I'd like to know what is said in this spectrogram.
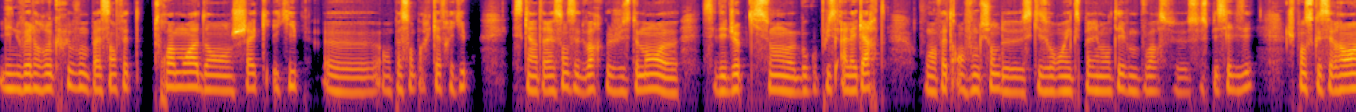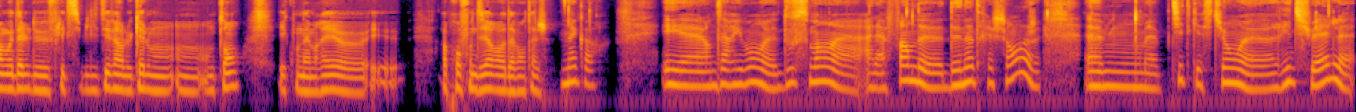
les nouvelles recrues vont passer en fait trois mois dans chaque équipe en passant par quatre équipes. ce qui est intéressant, c'est de voir que justement c'est des jobs qui sont beaucoup plus à la carte où en fait en fonction de ce qu'ils auront expérimenté, ils vont pouvoir se, se spécialiser. Je pense que c'est vraiment un modèle de flexibilité vers lequel on, on, on tend et qu'on aimerait approfondir davantage. D'accord. Et euh, nous arrivons euh, doucement à, la fin de, notre échange. Euh, ma petite question rituelle,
